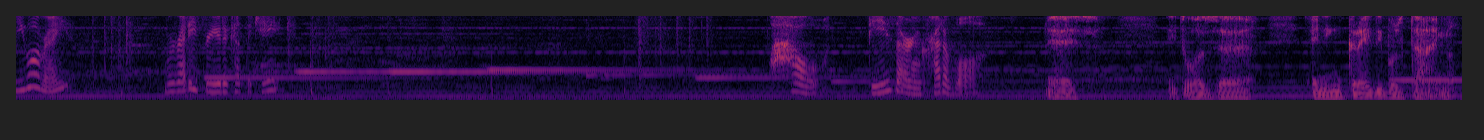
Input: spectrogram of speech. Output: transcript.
you all right? We're ready for you to cut the cake. Wow, these are incredible. Yes, it was uh, an incredible time.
